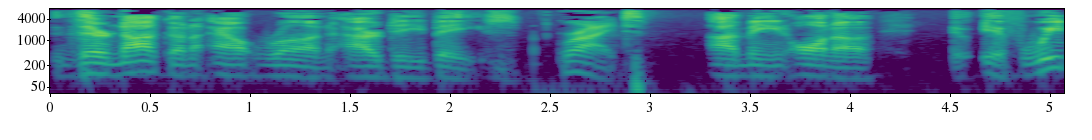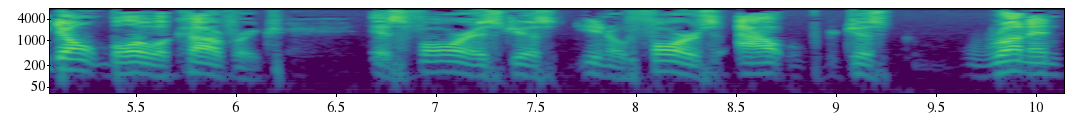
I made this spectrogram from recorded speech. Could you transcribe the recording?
they're not going to outrun our DBs. Right. I mean, on a, if we don't blow a coverage, as far as just, you know, far as out, just running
